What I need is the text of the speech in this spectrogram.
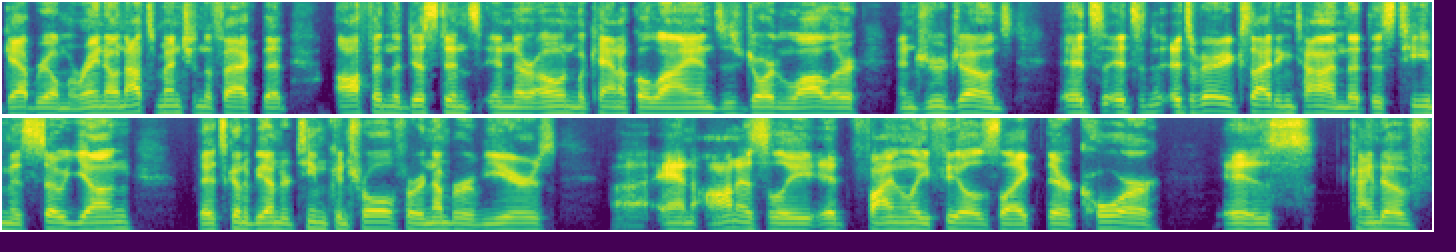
Gabriel Moreno. Not to mention the fact that off in the distance in their own mechanical lions is Jordan Lawler and Druw Jones. It's it's it's a very exciting time that this team is so young that it's going to be under team control for a number of years. Uh, and honestly, it finally feels like their core is kind of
